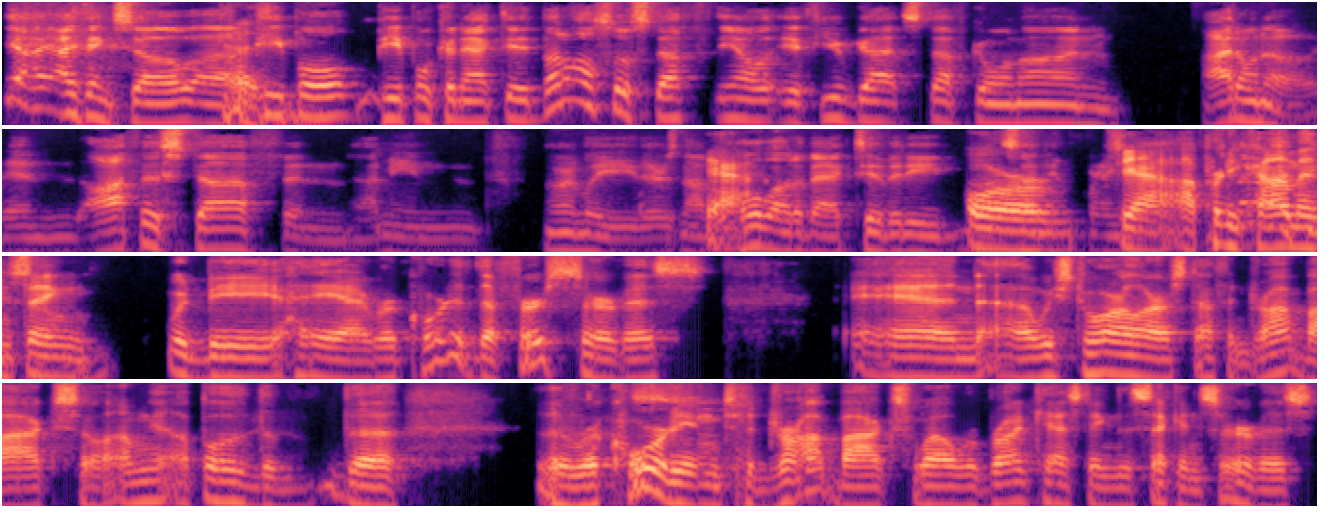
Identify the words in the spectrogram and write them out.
Yeah, I, I think so. Uh, people, people connected, but also stuff. You know, if you've got stuff going on, I don't know, and office stuff, and I mean, normally there's not a whole lot of activity. Or, yeah, a pretty common thing would be hey, I recorded the first service and uh, we store all our stuff in Dropbox. So I'm going to upload the, the, the recording to Dropbox while we're broadcasting the second service.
